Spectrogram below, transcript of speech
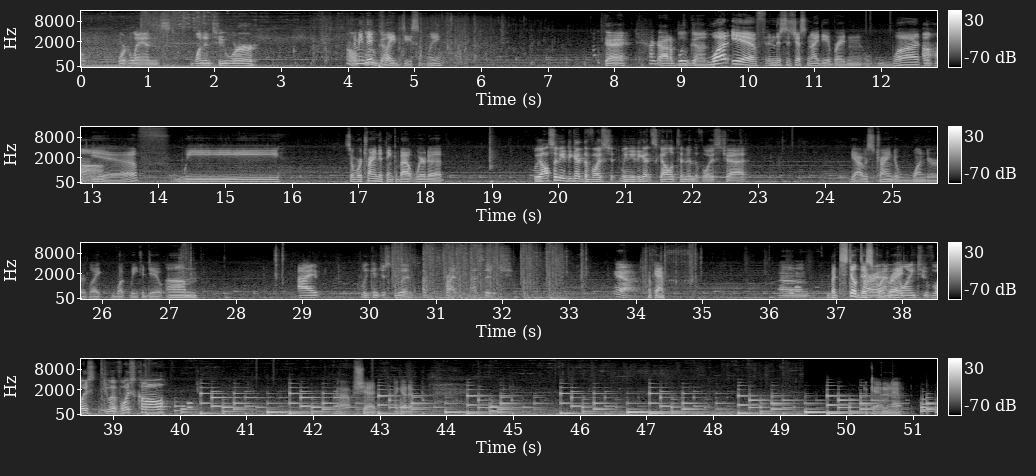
Borderlands one and two were. Oh, I mean, they gun. played decently. Okay, I got a blue gun. What if, and this is just an idea, Braden, what Uh-huh. if we. So we're trying to think about where to. We also need to get the voice. We need to get skeleton in the voice chat. Yeah, I was trying to wonder, like, what we could do. Um, I. We can just do a, a private message. yeah. okay. Um, But still Discord, right? I'm right? going to voice do a voice call. Oh, shit. I got it. Okay, I'm gonna.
